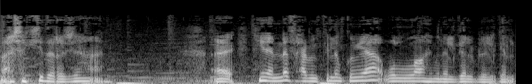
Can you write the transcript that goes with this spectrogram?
فعشان كذا رجاء. آه، هنا النفحة بنكلمكم اياه والله من القلب للقلب.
